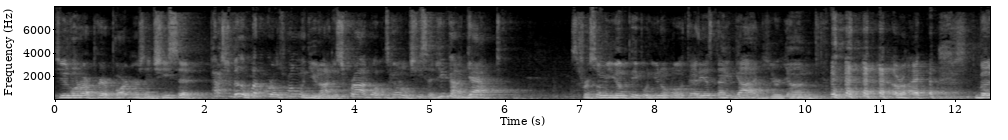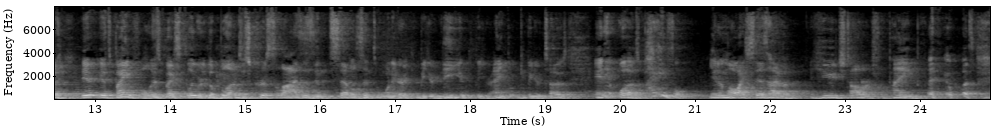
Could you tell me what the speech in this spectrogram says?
she was one of our prayer partners. And she said, Pastor Billy, what the world's wrong with you? And I described what was going on. She said, you got gout. For some of you young people, you don't know what that is. Thank God you're young. All right. But it, it's painful. It's basically where the blood just crystallizes and it settles into one area. It can be your knee, it can be your ankle, it can be your toes. And it was painful. You know, my wife says I have a, a huge tolerance for pain, but it was,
